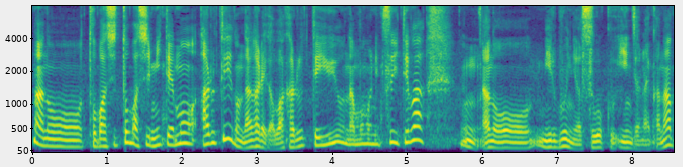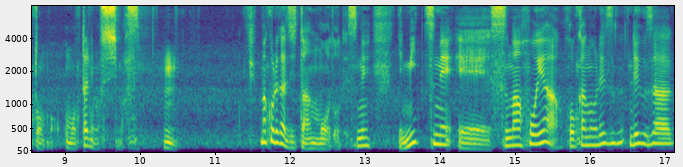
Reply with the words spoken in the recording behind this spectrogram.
まあ、あの飛ばし飛ばし見てもある程度流れが分かるっていうようなものについては、うん、あの見る分にはすごくいいんじゃないかなと思ったりもします。うんまあ、これが時短モードですね。で3つ目、えー、スマホや他のレズレグザー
